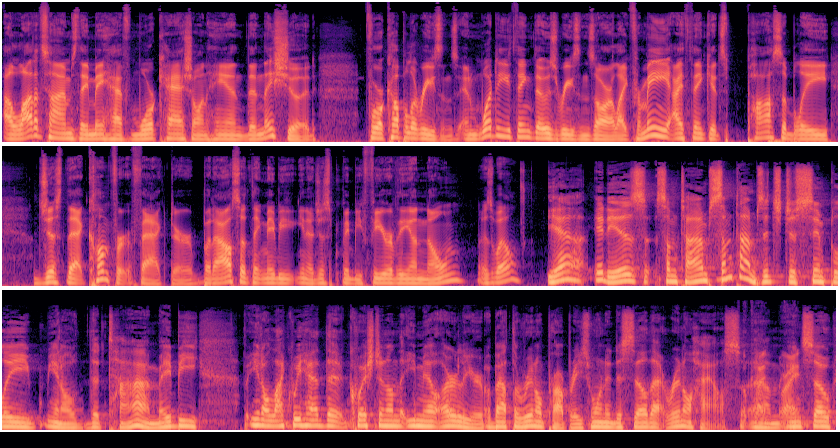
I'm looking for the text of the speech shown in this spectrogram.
A lot of times they may have more cash on hand than they should for a couple of reasons. And what do you think those reasons are? Like for me, I think it's possibly just that comfort factor, but I also think maybe, you know, just maybe fear of the unknown as well. Yeah, it is sometimes. Sometimes it's just simply, you know, the time. Maybe you know, like we had the question on the email earlier about the rental properties, wanted to sell that rental house. Um, right. And so,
